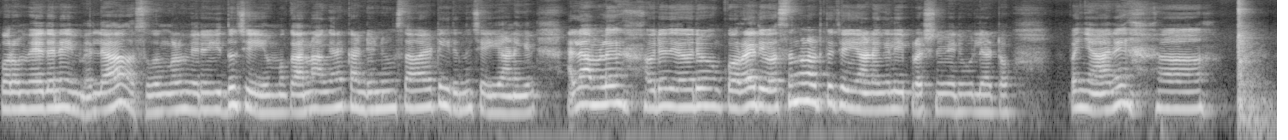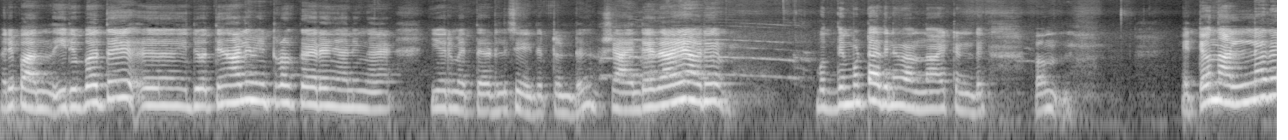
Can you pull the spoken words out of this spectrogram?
പുറം വേദനയും എല്ലാ അസുഖങ്ങളും വരും ഇത് ചെയ്യുമ്പോൾ. കാരണം അങ്ങനെ കണ്ടിന്യൂസ് ആയിട്ട് ഇരുന്ന് ചെയ്യുകയാണെങ്കിൽ അല്ല നമ്മൾ ഒരു ഒരു കുറേ ദിവസങ്ങളെടുത്ത് ചെയ്യുകയാണെങ്കിൽ ഈ പ്രശ്നം വരില്ല കേട്ടോ. അപ്പം ഞാൻ ഒരു പ ഇരുപത് ഇരുപത്തിനാല് മീറ്ററൊക്കെ വരെ ഞാനിങ്ങനെ ഈ ഒരു മെത്തേഡിൽ ചെയ്തിട്ടുണ്ട്. പക്ഷെ അതിന്റേതായ ഒരു ബുദ്ധിമുട്ട് അതിന് നന്നായിട്ടുണ്ട്. അപ്പം ഏറ്റവും നല്ലത്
